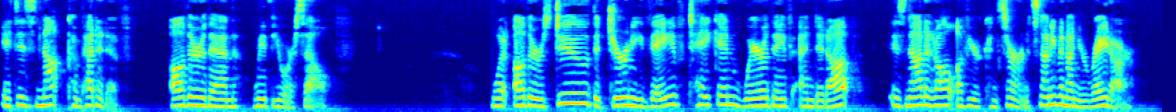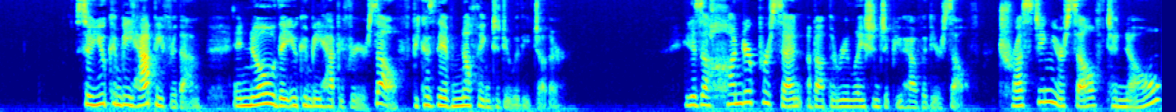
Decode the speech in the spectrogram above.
It is not competitive, other than with yourself. What others do, the journey they've taken, where they've ended up, is not at all of your concern. It's not even on your radar. So you can be happy for them and know that you can be happy for yourself because they have nothing to do with each other. It is 100% about the relationship you have with yourself, trusting yourself to know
